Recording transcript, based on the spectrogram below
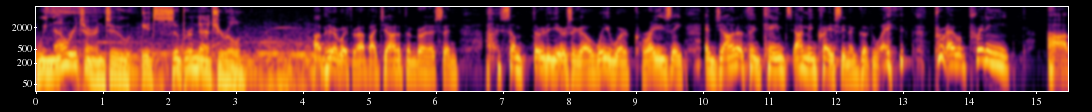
We now return to It's Supernatural. I'm here with Rabbi Jonathan Bernis, and some 30 years ago, we were crazy, and Jonathan came, to, I mean, crazy in a good way, pretty. Uh,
